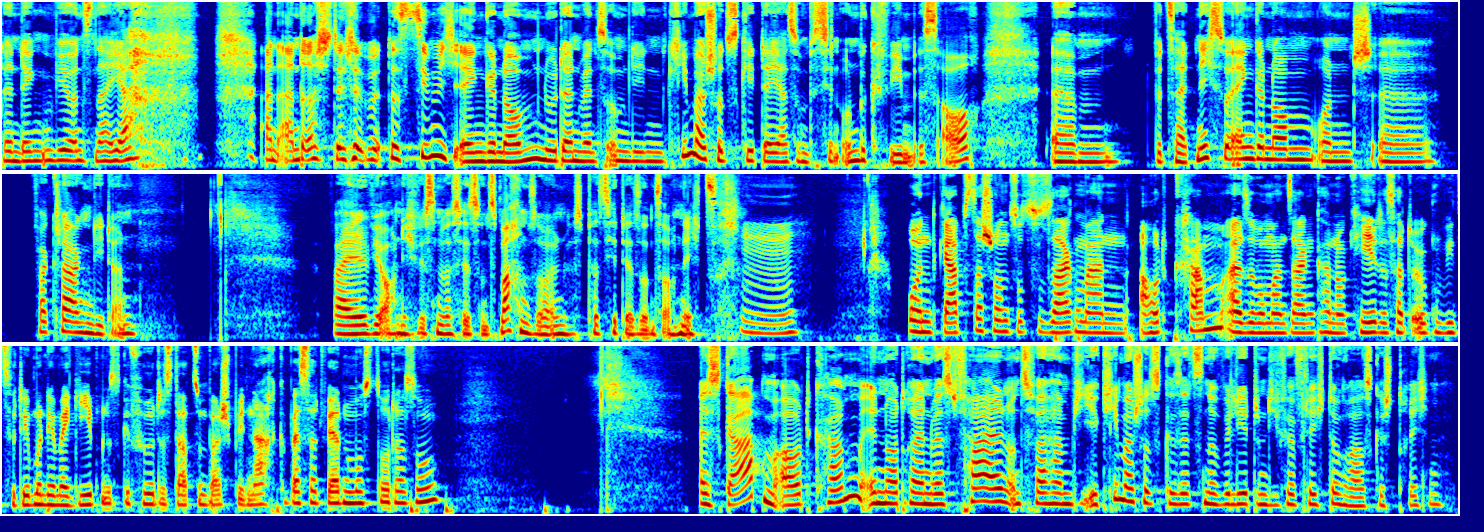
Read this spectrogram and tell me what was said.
dann denken wir uns, na ja, an anderer Stelle wird das ziemlich eng genommen. Nur dann, wenn es um den Klimaschutz geht, der ja so ein bisschen unbequem ist auch, ähm, wird es halt nicht so eng genommen und äh, verklagen die dann. Weil wir auch nicht wissen, was wir sonst machen sollen. Es passiert ja sonst auch nichts. Mhm. Und gab es da schon sozusagen mal ein Outcome, also wo man sagen kann, okay, das hat irgendwie zu dem und dem Ergebnis geführt, dass da zum Beispiel nachgebessert werden musste oder so? Es gab ein Outcome in Nordrhein-Westfalen und zwar haben die ihr Klimaschutzgesetz novelliert und die Verpflichtung rausgestrichen.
